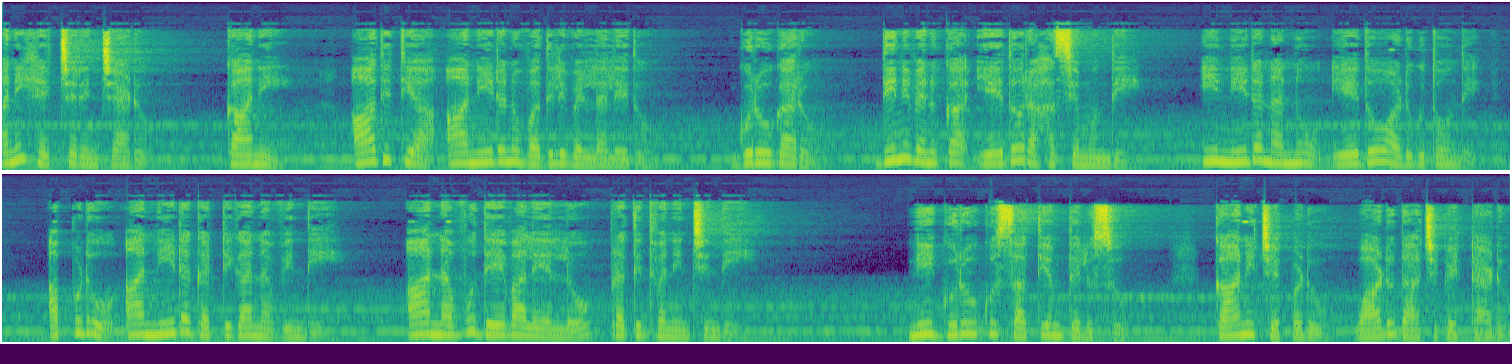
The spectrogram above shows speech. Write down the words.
అని హెచ్చరించాడు. కాని ఆదిత్య ఆ నీడను వదిలి వెళ్ళలేదు. గురువుగారు దీని వెనుక ఏదో రహస్యముంది. ఈ నీడ నన్ను ఏదో అడుగుతోంది. అప్పుడు ఆ నీడ గట్టిగా నవ్వింది. ఆ నవ్వు దేవాలయంలో ప్రతిధ్వనించింది. నీ గురువుకు సత్యం తెలుసు. కాని చెప్పడు వాడు దాచిపెట్టాడు.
